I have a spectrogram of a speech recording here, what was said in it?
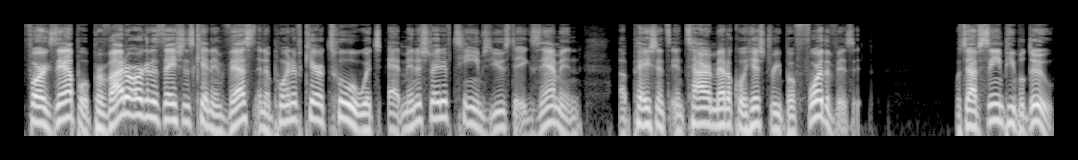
For example, provider organizations can invest in a point of care tool which administrative teams use to examine a patient's entire medical history before the visit, which I've seen people do.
